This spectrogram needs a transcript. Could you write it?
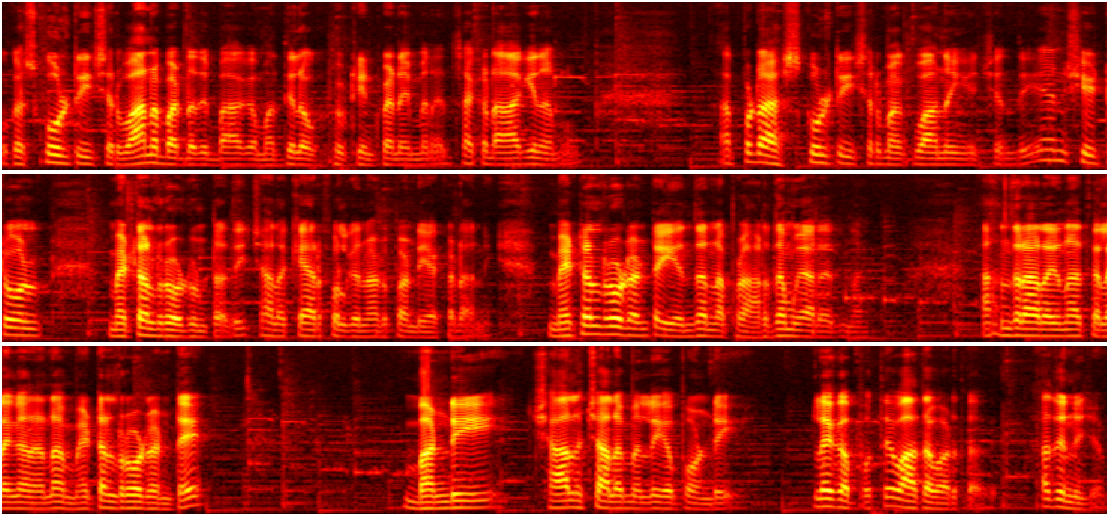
ఒక స్కూల్ టీచర్ వాన పడ్డది బాగా మధ్యలో ఒక ఫిఫ్టీన్ ట్వంటీ మినిట్స్ అక్కడ ఆగినాము. అప్పుడు ఆ స్కూల్ టీచర్ మాకు వార్నింగ్ ఇచ్చింది and she told metal road ఉంటుంది చాలా కేర్ఫుల్గా నడపండి అక్కడ అని. మెటల్ రోడ్ అంటే ఏందని అప్పుడు అర్థం కాలేదు నాకు. ఆంధ్రాలైనా తెలంగాణ మెటల్ రోడ్ అంటే బండి చాలా చాలా మెల్లిగా పోండి లేకపోతే వాత పడుతుంది. అది నిజం.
